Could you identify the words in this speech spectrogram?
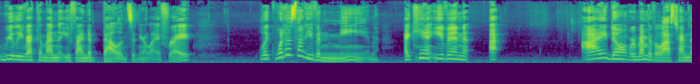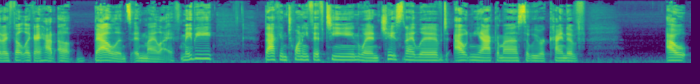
really recommend that you find a balance in your life, right? Like, what does that even mean? I can't even. I, I don't remember the last time that I felt like I had a balance in my life. Maybe back in 2015 when Chase and I lived out in Yakima, so we were kind of out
